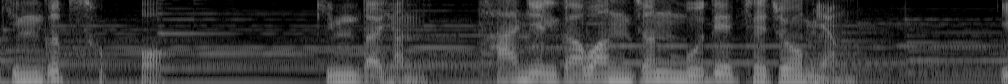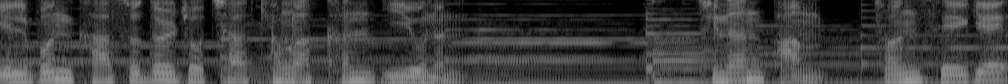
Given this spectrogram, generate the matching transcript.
긴급 속보. 김다현, 한일가 왕전 무대 재조명. 일본 가수들조차 경악한 이유는 지난 밤 전 세계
